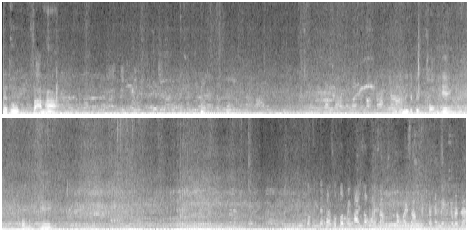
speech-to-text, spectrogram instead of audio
เนี่ยทูบสามห้าอันนี้จะเป็นของแห้งนะปลาหมึกแห้ง กับมีนะคะสดๆใหม่ๆสองร้อยสามสิบสองร้อยสามสิบจากกันเล่นกันแล้วจ้า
